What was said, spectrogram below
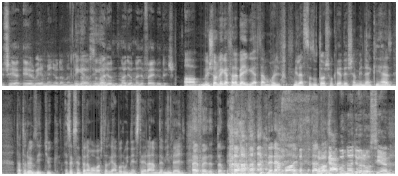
és él, él, élmény oda menni. Igen, igen. Nagyon, nagyon nagy a fejlődés. A műsor vége fele beígértem, hogy mi lesz az utolsó kérdésem mindenkihez. Tehát ha rögzítjük, ezek szerintem nem olvastad, Gábor, úgy néztél rám, de mindegy. Elfejtettem. de nem baj. Tehát de az... a Gábor nagyon rossz ilyen,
